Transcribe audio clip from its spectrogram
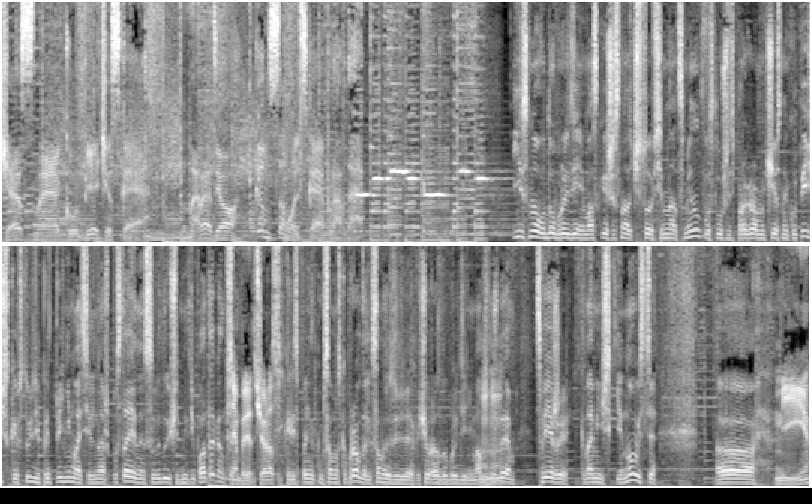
Честная купеческая. На радио «Комсомольская правда». И снова добрый день. В Москве 16 часов 17 минут. Вы слушаете программу «Честной купеческой». В студии предприниматель, наш постоянный соведущий Дмитрий Потапенко. Всем привет еще раз. И корреспондент «Комсомольской правды» Александр Зюзяев. Еще раз добрый день. Мы обсуждаем свежие экономические новости. Э, И...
